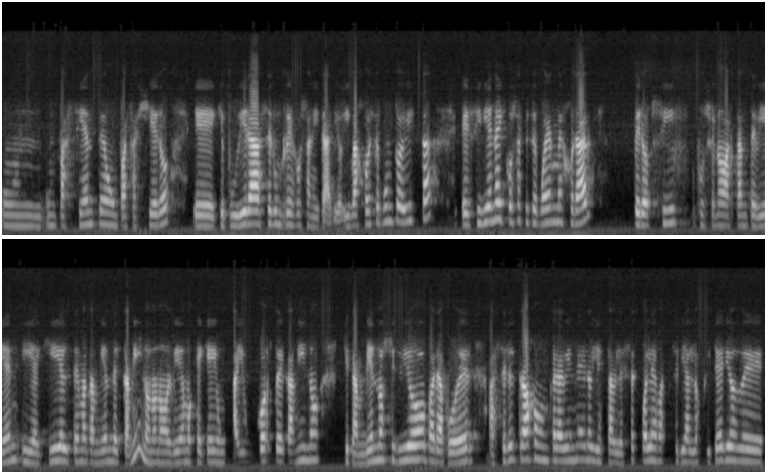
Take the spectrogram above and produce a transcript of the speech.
un, paciente o un pasajero eh, que pudiera ser un riesgo sanitario. Y bajo ese punto de vista, eh, si bien hay cosas que se pueden mejorar, pero sí funcionó bastante bien. Y aquí el tema también del camino, no nos olvidemos que aquí hay un, hay un corte de camino que también nos sirvió para poder hacer el trabajo con carabineros y establecer cuáles serían los criterios de,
